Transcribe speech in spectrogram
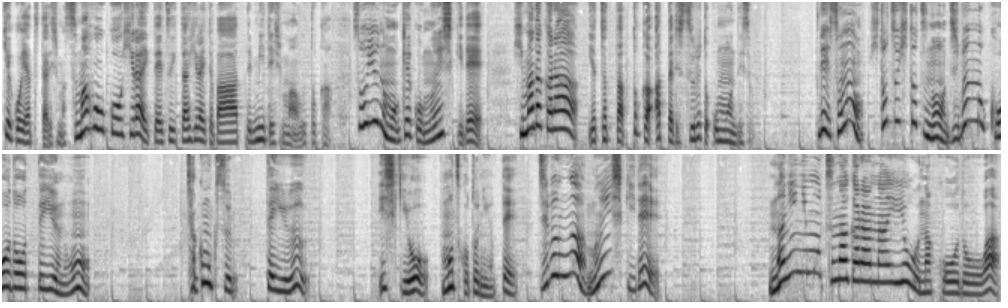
結構やってたりします。スマホをこう開いて、ツイッター開いてバーって見てしまうとか、そういうのも結構無意識で、暇だからやっちゃったとかあったりすると思うんですよ。で、その一つ一つの自分の行動っていうのを着目するっていう意識を持つことによって、自分が無意識で何にもつながらないような行動は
